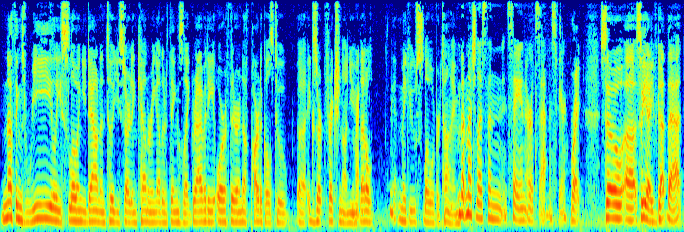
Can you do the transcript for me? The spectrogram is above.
nothing's really slowing you down until you start encountering other things like gravity, or if there are enough particles to uh, exert friction on you, Right. that'll make you slow over time. but much less than say in Earth's atmosphere. Right. So, uh, so yeah, you've got that.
